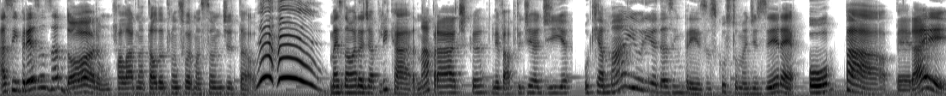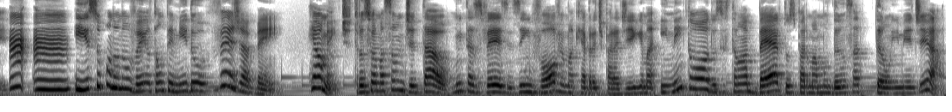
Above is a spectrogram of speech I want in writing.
As empresas adoram falar na tal da transformação digital. Uhul! Mas na hora de aplicar na prática, levar para o dia a dia, o que a maioria das empresas costuma dizer é: opa, peraí. Uh -uh. E isso quando não vem o tão temido veja bem. Realmente, transformação digital muitas vezes envolve uma quebra de paradigma e nem todos estão abertos para uma mudança tão imediata.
